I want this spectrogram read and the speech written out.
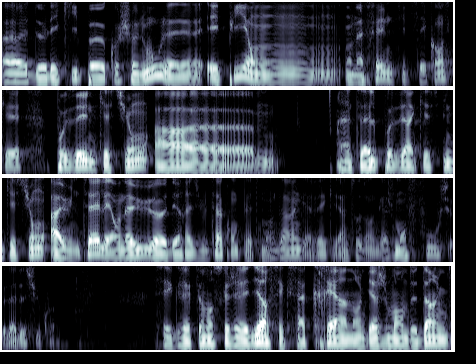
de l'équipe euh, Cochonou. euh, Et puis, on, a fait une petite séquence qui est poser une question à. euh, un tel, poser une question à une telle, et on a eu euh, des résultats complètement dingues avec un taux d'engagement fou euh, là-dessus. quoi. C'est exactement ce que j'allais dire, c'est que ça crée un engagement de dingue.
